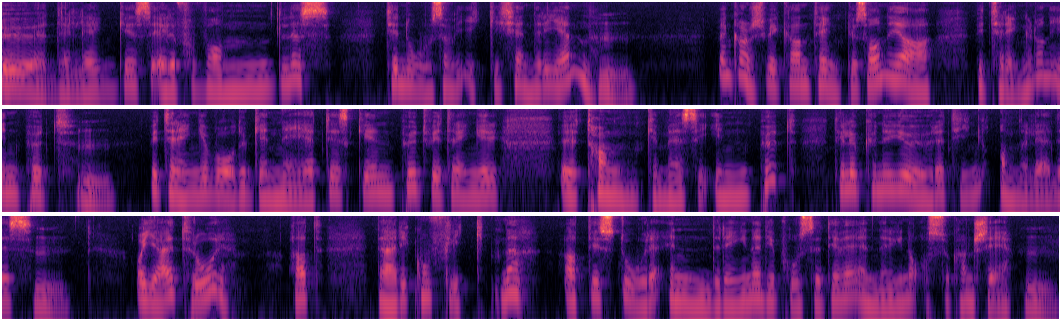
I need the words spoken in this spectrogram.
ødelegges eller forvandles til noe som vi ikke kjenner igjen. Mm. Men kanskje vi kan tenke sånn, ja, vi trenger noen input. Mm. Vi trenger både genetisk input, vi trenger eh, tankemessig input til å kunne gjøre ting annerledes. Mm. Og jeg tror at det er i konfliktene at de store endringene, de positive endringene, også kan skje. Mm.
